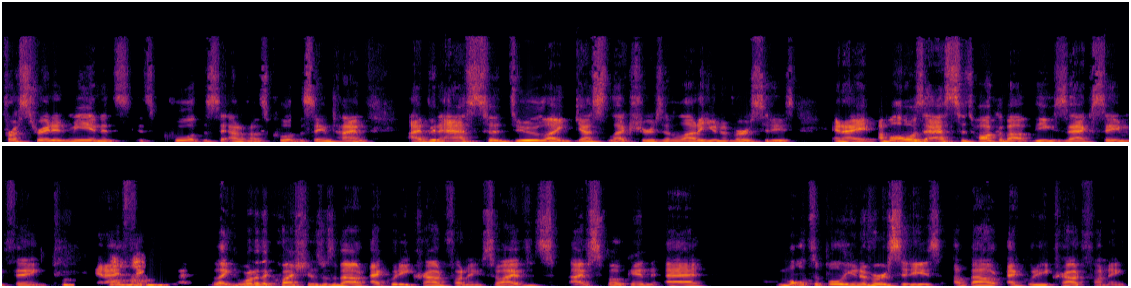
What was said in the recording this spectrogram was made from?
frustrated me and it's it's cool at the same I don't know it's cool at the same time. I've been asked to do like guest lectures at a lot of universities and I I'm always asked to talk about the exact same thing. And I think. like one of the questions was about equity crowdfunding. So I've I've spoken at multiple universities about equity crowdfunding.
